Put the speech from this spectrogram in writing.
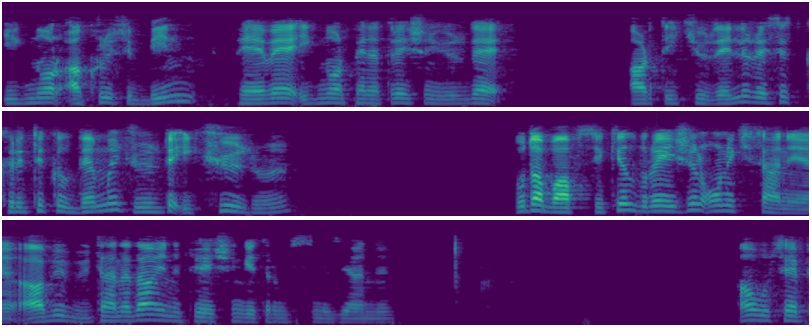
Ignore Accuracy 1000. PV Ignore Penetration artı 250. Resist Critical Damage %200 mü? Bu da buff skill. Duration 12 saniye. Abi bir tane daha initiation getirmişsiniz yani. Ama bu SP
